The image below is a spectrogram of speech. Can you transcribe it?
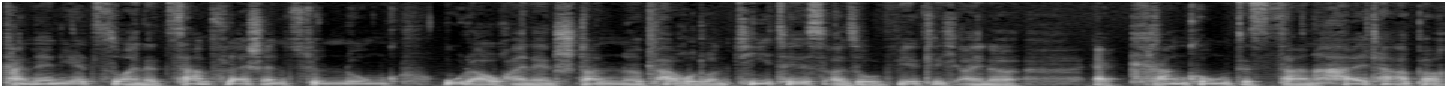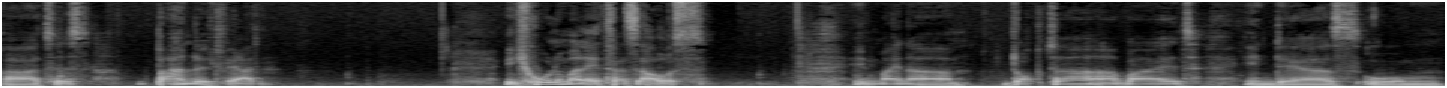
kann denn jetzt so eine Zahnfleischentzündung oder auch eine entstandene Parodontitis, also wirklich eine Erkrankung des Zahnhalterapparates, behandelt werden? Ich hole mal etwas aus. In meiner Doktorarbeit, in der es um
